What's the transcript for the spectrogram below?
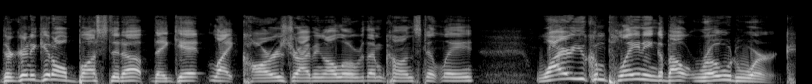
they're gonna get all busted up. They get like cars driving all over them constantly. Why are you complaining about road work?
